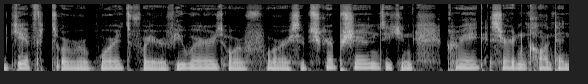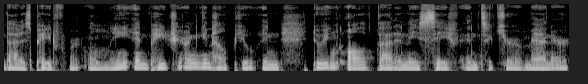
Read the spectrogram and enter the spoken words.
gifts or rewards for your viewers or for subscriptions. You can create certain content that is paid for only, and Patreon can help you in doing all of that in a safe and secure manner.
